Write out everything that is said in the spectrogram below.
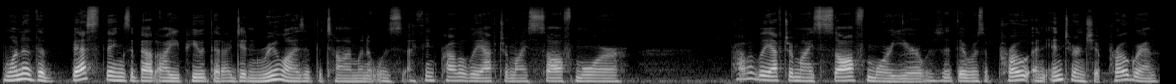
One of the best things about IUP that I didn't realize at the time when it was I think probably after my sophomore probably after my sophomore year was that there was a pro an internship program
